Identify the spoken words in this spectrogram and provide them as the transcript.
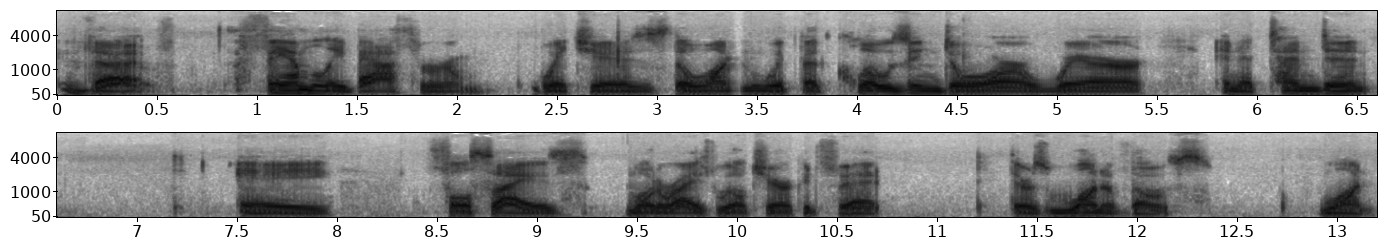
the family bathroom, which is the one with the closing door where an attendant, a full size motorized wheelchair could fit. There's one of those. One.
